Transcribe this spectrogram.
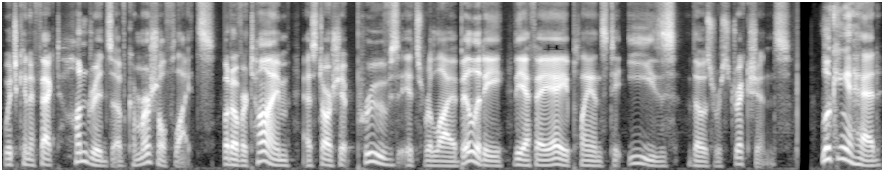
which can affect hundreds of commercial flights. But over time, as Starship proves its reliability, the FAA plans to ease those restrictions. Looking ahead,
